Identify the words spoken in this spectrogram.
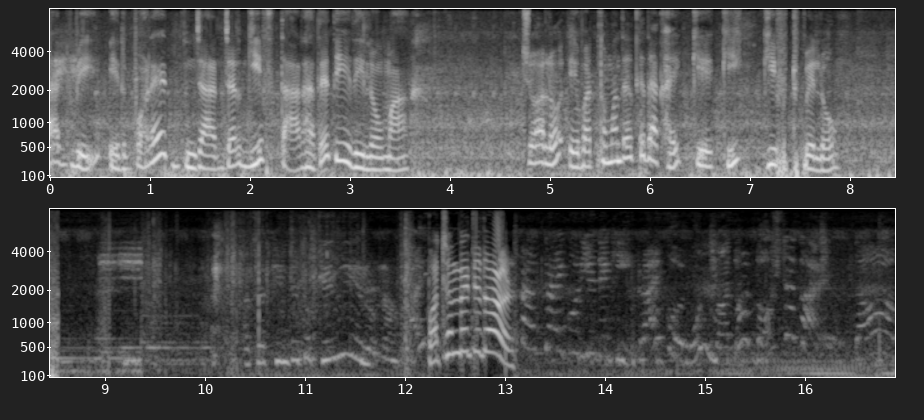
লাগবেই। এরপরে যার যার গিফট তার হাতে দিয়ে দিল মা। চলো এবার তোমাদেরকে দেখাই কে কি গিফট পেল। পছন্দ হয়েছে তোর ট্রাই করিয়ে দেখি ট্রাই করুন মাত্র দশ টাকায় দাম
